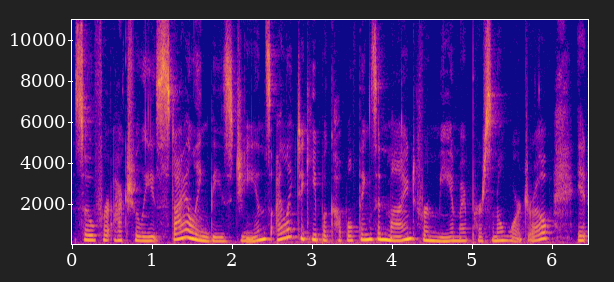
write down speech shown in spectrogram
So, for actually styling these jeans, I like to keep a couple things in mind for me and my personal wardrobe. It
